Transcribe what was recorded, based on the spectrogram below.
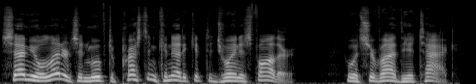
Samuel Leonardson moved to Preston, Connecticut to join his father, who had survived the attack.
